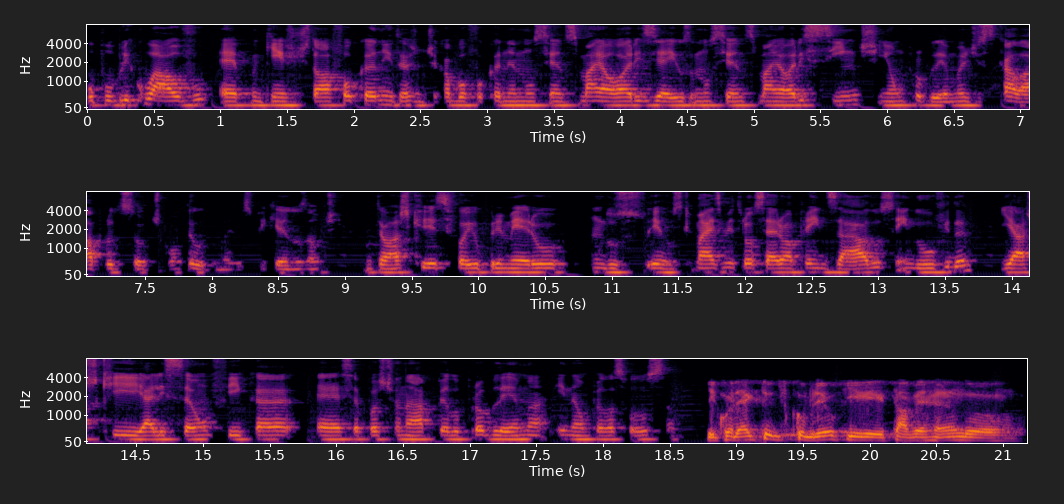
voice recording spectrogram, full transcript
o público-alvo é, em quem a gente estava focando, então a gente acabou focando em anunciantes maiores, e aí os anunciantes maiores sim tinham um problema de escalar a produção de conteúdo, mas os pequenos não tinham. Então acho que esse foi o primeiro, um dos erros que mais me trouxeram aprendizado, sem dúvida, e acho que a lição fica é, se apaixonar pelo problema e não pela solução. E quando é que tu descobriu que estava errando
